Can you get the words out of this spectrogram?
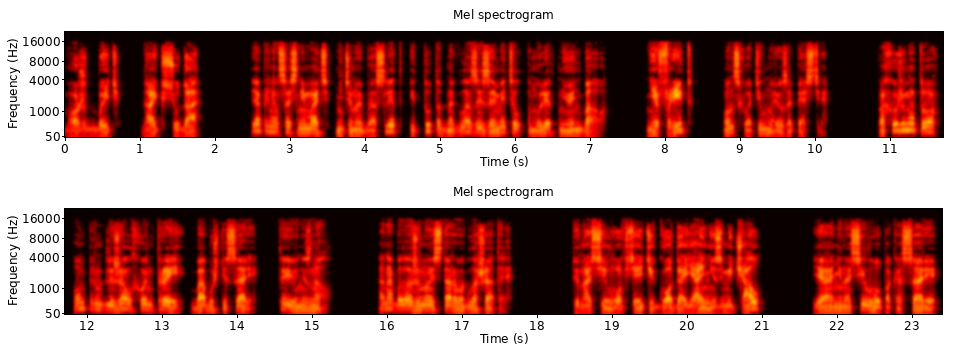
«Может быть, дай-ка сюда!» Я принялся снимать нитяной браслет, и тут одноглазый заметил амулет Нюэньбао. «Нефрит?» Он схватил мое запястье. «Похоже на то. Он принадлежал Хонь Трей, бабушке Сари. Ты ее не знал. Она была женой старого глашатая». «Ты носил его все эти годы, а я и не замечал?» «Я не носил его, пока Сари...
